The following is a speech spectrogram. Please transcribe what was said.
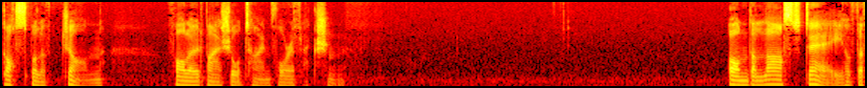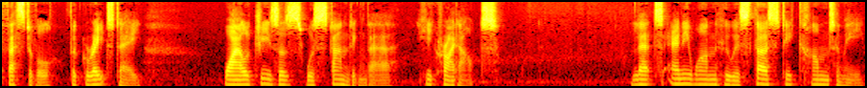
Gospel of John, followed by a short time for reflection. On the last day of the festival, the great day, while Jesus was standing there, he cried out, Let anyone who is thirsty come to me,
